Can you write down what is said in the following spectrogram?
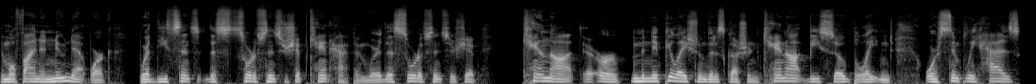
and we'll find a new network where these this sort of censorship can't happen where this sort of censorship cannot or manipulation of the discussion cannot be so blatant or simply has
